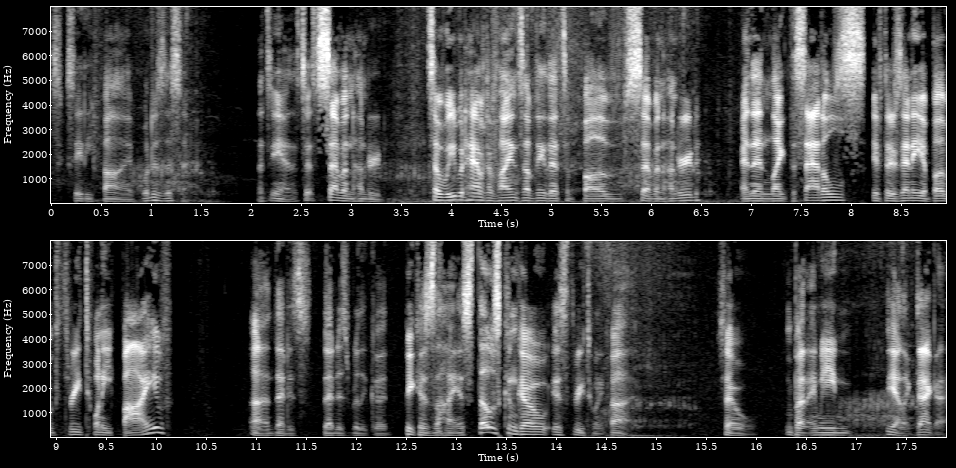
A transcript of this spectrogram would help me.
685. What is this at? That's yeah, that's at 700. So we would have to find something that's above 700, and then like the saddles, if there's any above 325, uh, that is that is really good because the highest those can go is 325. So, but I mean, yeah, like that guy,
